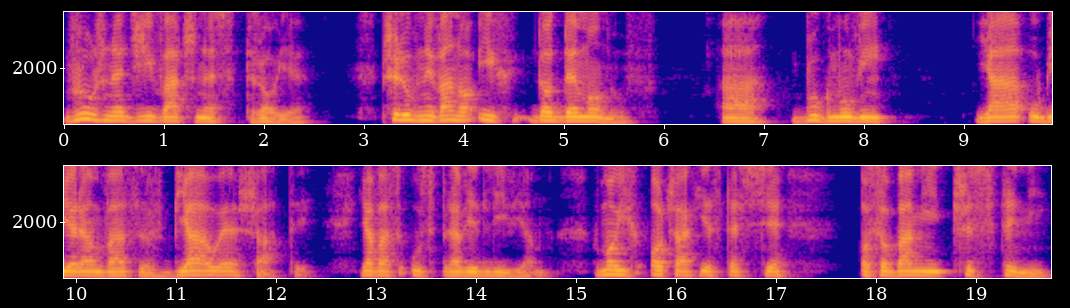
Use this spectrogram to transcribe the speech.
w różne dziwaczne stroje przyrównywano ich do demonów. A Bóg mówi: Ja ubieram was w białe szaty, ja was usprawiedliwiam. W moich oczach jesteście osobami czystymi.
